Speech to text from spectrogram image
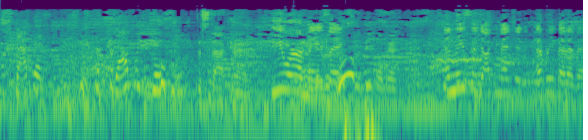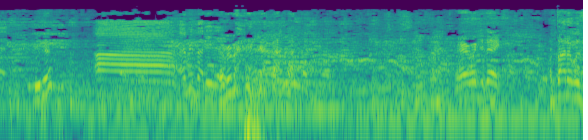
Stop it! Stop it, Goofy! The Stack Man. You were amazing, The people here. and Lisa documented every bit of it. Who did? Uh, everybody did. Everybody. Hey, what'd you think? I thought it was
